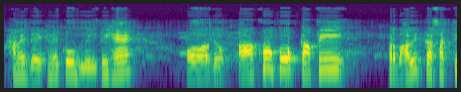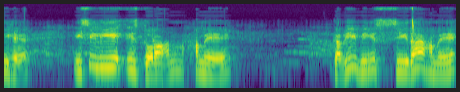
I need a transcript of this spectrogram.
हमें देखने को मिलती है और जो आँखों को काफ़ी प्रभावित कर सकती है। इसीलिए इस दौरान हमें कभी भी सीधा हमें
